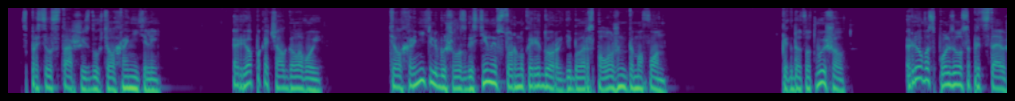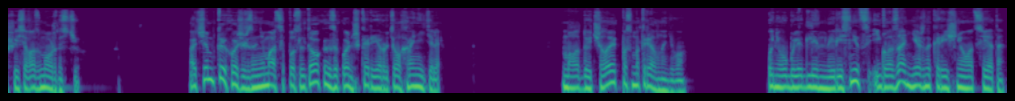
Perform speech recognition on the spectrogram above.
– спросил старший из двух телохранителей. Рё покачал головой. Телохранитель вышел из гостиной в сторону коридора, где был расположен домофон. Когда тот вышел, Рё воспользовался представившейся возможностью. «А чем ты хочешь заниматься после того, как закончишь карьеру телохранителя?» Молодой человек посмотрел на него. У него были длинные ресницы и глаза нежно-коричневого цвета.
